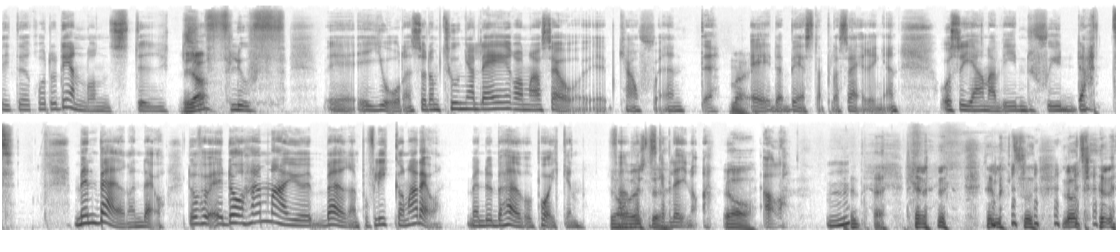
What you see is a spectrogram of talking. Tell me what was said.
lite rhododendronstuk, ja. fluff eh, i jorden. Så de tunga lerorna och så eh, kanske inte Nej. är den bästa placeringen. Och så gärna vindskyddat. Men bären då? då? Då hamnar ju bären på flickorna då. Men du behöver pojken för ja, att det ska bli några. Ja. ja. Mm. Det, det, låter, så, låter,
